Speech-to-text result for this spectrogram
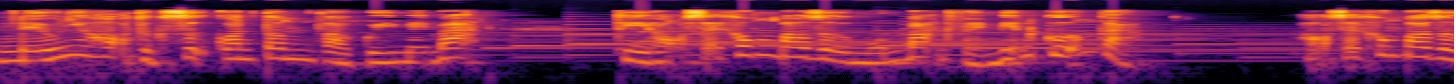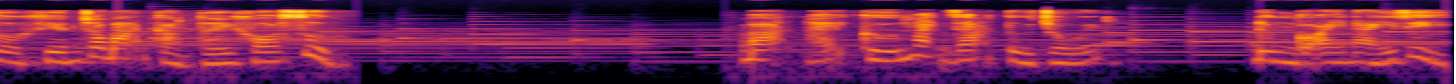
Nếu như họ thực sự quan tâm và quý mến bạn, thì họ sẽ không bao giờ muốn bạn phải miễn cưỡng cả. Họ sẽ không bao giờ khiến cho bạn cảm thấy khó xử bạn hãy cứ mạnh dạn từ chối. Đừng có áy náy gì.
